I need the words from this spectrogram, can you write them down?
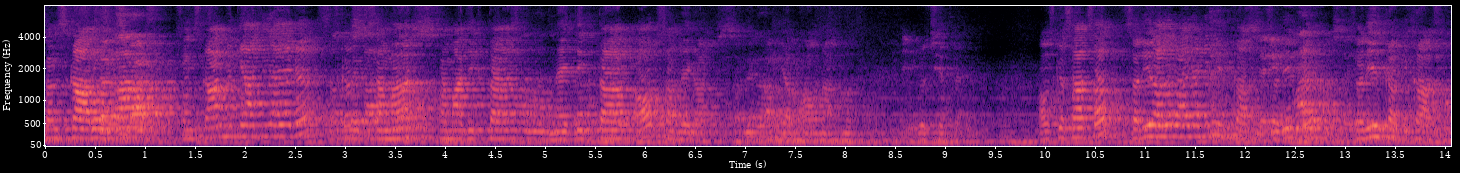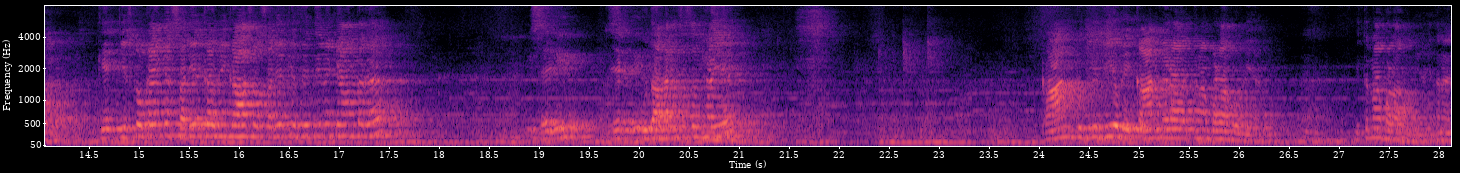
संस्कारों। संस्कार। संस्कार में क्या दिया जाएगा समाज सामाजिकता। नैतिकता और संवेगा संवेगा। या भावनात्मक जो क्षेत्र है। और उसके साथ साथ शरीर अगर आएगा कि नहीं विकास? शरीर। शरीर का शरीर का विकास। कि किसको कहेंगे? शरीर का विकास और शरीर की वृद्धि में क्या अंतर है? शरीर एक उदाहरण से समझाइए। कान की वृद्धि हो गई कान मेरा इतना बड़ा हो गया। इतना बड़ा हो गया। इतना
